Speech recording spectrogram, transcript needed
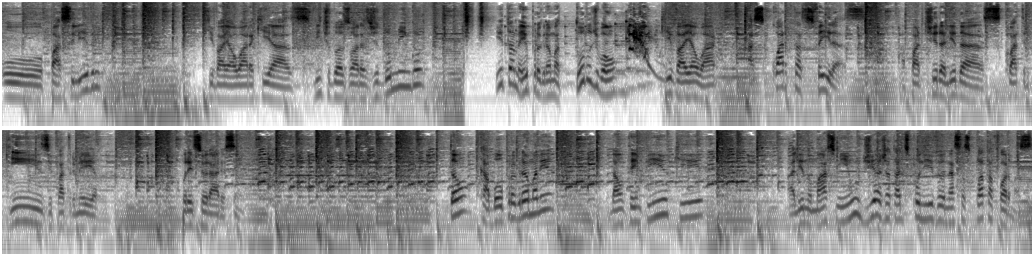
o Passe Livre, que vai ao ar aqui às 22 horas de domingo. E também o programa Tudo de Bom, que vai ao ar às quartas-feiras, a partir ali das 4h15, 4h30, por esse horário assim. Então, acabou o programa ali, dá um tempinho que ali no máximo em um dia já está disponível nessas plataformas.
